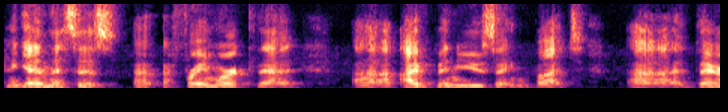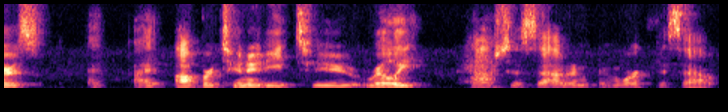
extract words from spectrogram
again, this is a, a framework that uh, I've been using, but uh, there's an opportunity to really hash this out and, and work this out.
